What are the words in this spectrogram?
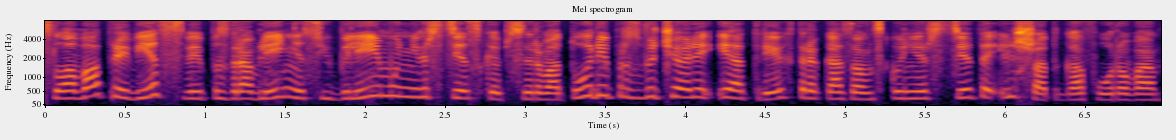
Слова приветствия и поздравления с юбилеем университетской обсерватории прозвучали и от ректора Казанского университета Ильшата Гафурова,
